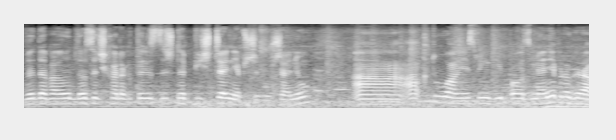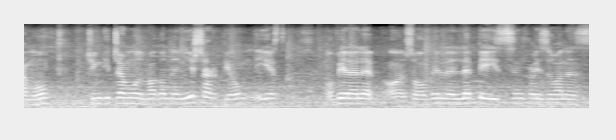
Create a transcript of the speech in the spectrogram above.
wydawały dosyć charakterystyczne piszczenie przy ruszeniu, a aktualnie swingi po zmianie programu, dzięki czemu wagony nie szarpią i o wiele są o wiele lepiej zsynchronizowane z,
